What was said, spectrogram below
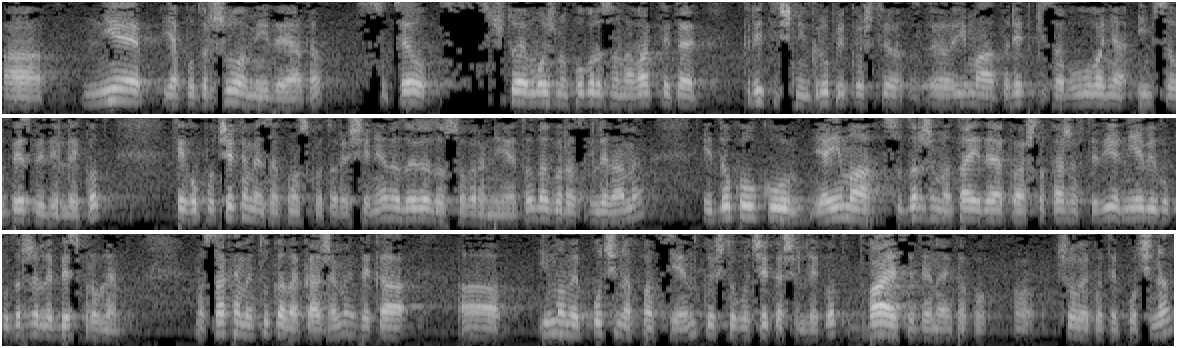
А, ние ја поддржуваме идејата со цел што е можно побрзо на ваквите критични групи кои што имаат редки заболувања им се обезбеди лекот, ќе го почекаме законското решение да дојде до собранието, да го разгледаме и доколку ја има содржано таа идеја која што кажавте вие, ние би го поддржале без проблем. Но сакаме тука да кажеме дека а, имаме починат пациент кој што го чекаше лекот, 20 дена е како човекот е починат.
